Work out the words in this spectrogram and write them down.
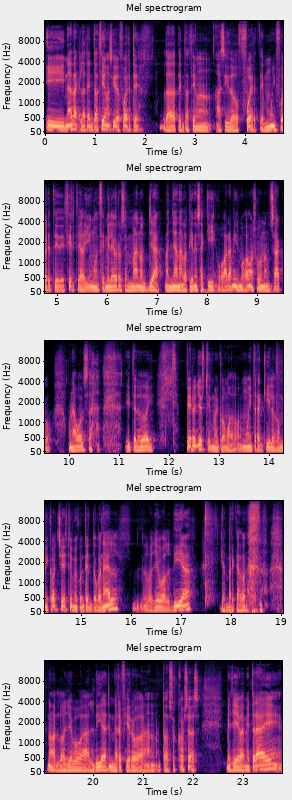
Y nada, la tentación ha sido fuerte. La tentación ha sido fuerte, muy fuerte. Decirte a alguien 11.000 euros en manos ya, mañana lo tienes aquí, o ahora mismo vamos con un saco, una bolsa y te lo doy. Pero yo estoy muy cómodo, muy tranquilo con mi coche, estoy muy contento con él, lo llevo al día y al Mercadona. no, lo llevo al día, me refiero a todas sus cosas. Me lleva, me trae, eh,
